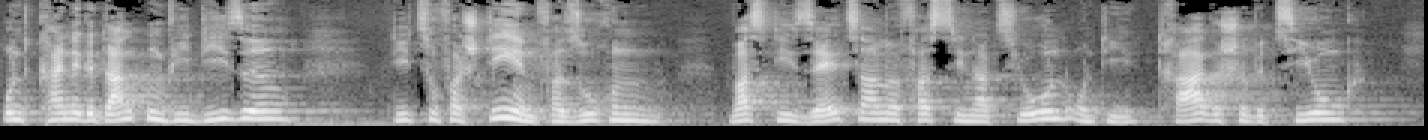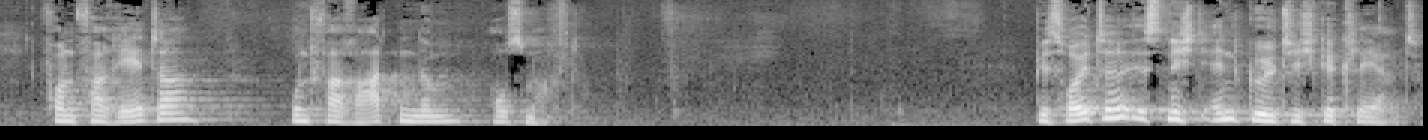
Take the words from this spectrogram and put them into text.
und keine Gedanken wie diese, die zu verstehen versuchen, was die seltsame Faszination und die tragische Beziehung von Verräter und Verratenem ausmacht. Bis heute ist nicht endgültig geklärt,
